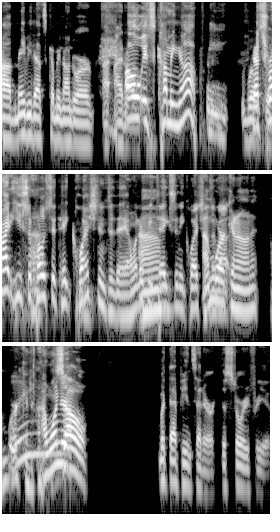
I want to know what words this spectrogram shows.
Uh, maybe that's coming onto our. I, I don't oh know. it's coming up We'll that's right he's Uh, supposed to take questions today i wonder if um, he takes any questions I'm about- working on it. I'm working. Mm. on i wonder So, with that being said, Eric, the story for you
